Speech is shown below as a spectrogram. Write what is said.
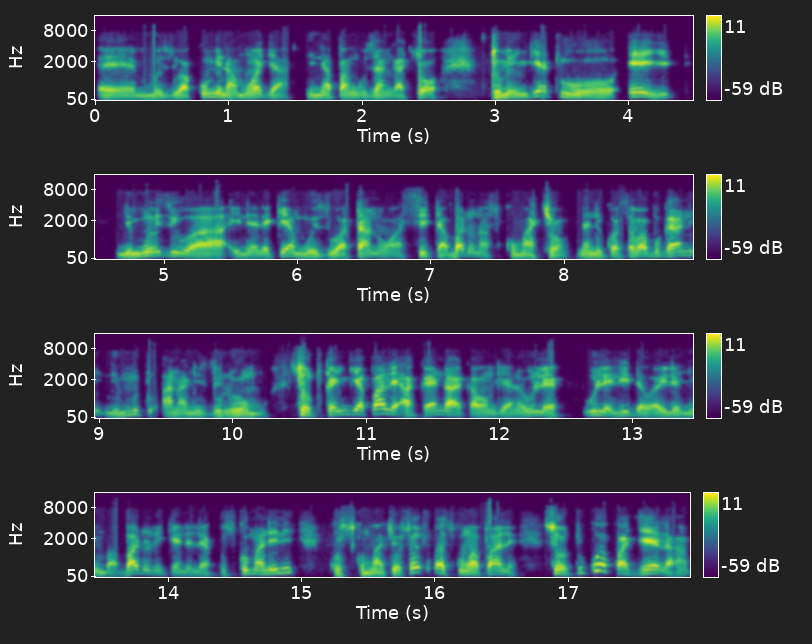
eh, mwezi wa kumi na moja inapanguzanga choo. Tumeingia 208 ni mwezi wa inaelekea mwezi wa tano wa sita bado nasukuma choo. Na ni kwa sababu gani? Ni mtu ananidhulumu. So tukaingia pale akaenda akaongea na ule ule leader wa ile nyumba. Bado nikaendelea kusukuma nini? Kusukuma choo. So tukasukuma pale. So tukuwa kwa jela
